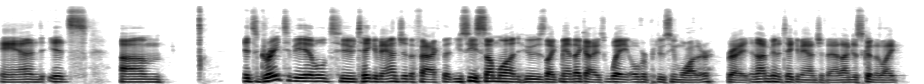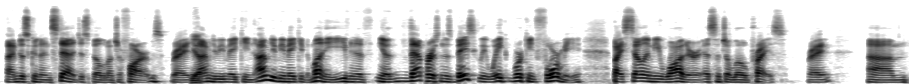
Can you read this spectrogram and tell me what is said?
and it's um, it's great to be able to take advantage of the fact that you see someone who's like, man, that guy is way overproducing water, right? And I'm going to take advantage of that. I'm just going to like, I'm just going to instead just build a bunch of farms, right? Yep. And I'm going to be making, I'm going to be making the money, even if you know that person is basically wake, working for me by selling me water at such a low price, right? Um,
